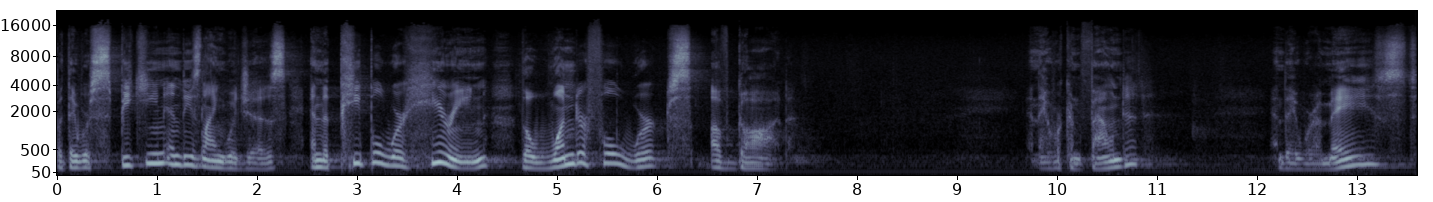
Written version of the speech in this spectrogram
but they were speaking in these languages, and the people were hearing the wonderful works of God. And they were confounded, and they were amazed,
